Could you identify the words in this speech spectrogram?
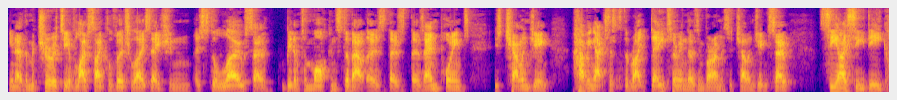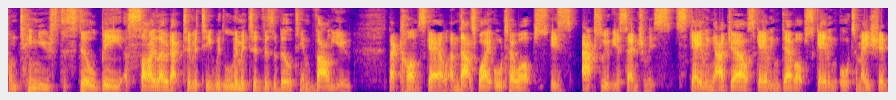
You know, the maturity of lifecycle virtualization is still low, so being able to mock and stub out those those those endpoints is challenging. Having access to the right data in those environments is challenging. So CI/CD continues to still be a siloed activity with limited visibility and value that can't scale. And that's why auto ops is absolutely essential. It's scaling agile, scaling DevOps, scaling automation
